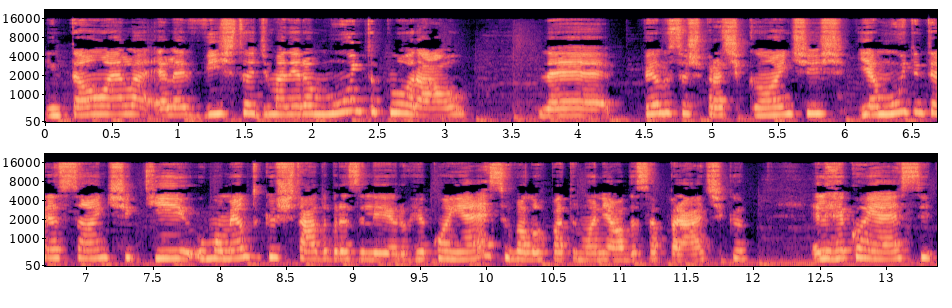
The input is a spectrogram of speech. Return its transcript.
Então ela, ela é vista de maneira muito plural né, pelos seus praticantes e é muito interessante que o momento que o Estado brasileiro reconhece o valor patrimonial dessa prática, ele reconhece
